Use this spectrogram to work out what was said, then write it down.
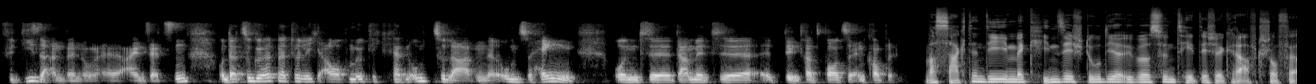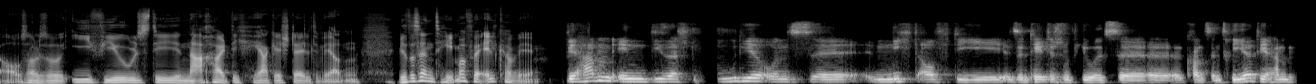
für diese Anwendung äh, einsetzen. Und dazu gehört natürlich auch Möglichkeiten umzuladen, äh, umzuhängen und äh, damit äh, den Transport zu entkoppeln. Was sagt denn die McKinsey-Studie über synthetische Kraftstoffe aus, also E-Fuels, die nachhaltig hergestellt werden? Wird das ein Thema für Lkw? Wir haben in dieser Studie uns äh, nicht auf die synthetischen Fuels äh, konzentriert. Die haben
